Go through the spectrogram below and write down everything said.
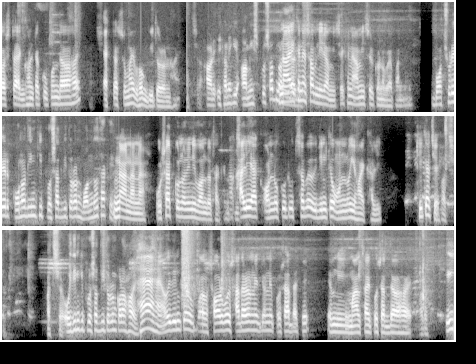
দশটা এক ঘণ্টা কুপন দেওয়া হয় একটার সময় ভোগ বিতরণ হয়। আচ্ছা আর এখানে কি আমিষ প্রসাদ না এখানে সব নিরামিষ এখানে আমিষের কোনো ব্যাপার নেই। বছরের কোনো দিন কি প্রসাদ বিতরণ বন্ধ থাকে? না না না প্রসাদ কোনোদিনই বন্ধ থাকে না। খালি এক অন্নকূট উৎসবে ওই দিনকে অন্নই হয় খালি। ঠিক আছে? আচ্ছা। আচ্ছা ওই দিন কি প্রসাদ বিতরণ করা হয়? হ্যাঁ হ্যাঁ ওই দিনকে সর্বসাধারণের জন্য প্রসাদ আছে। এমনি মালসায় প্রসাদ দেওয়া হয়। এই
